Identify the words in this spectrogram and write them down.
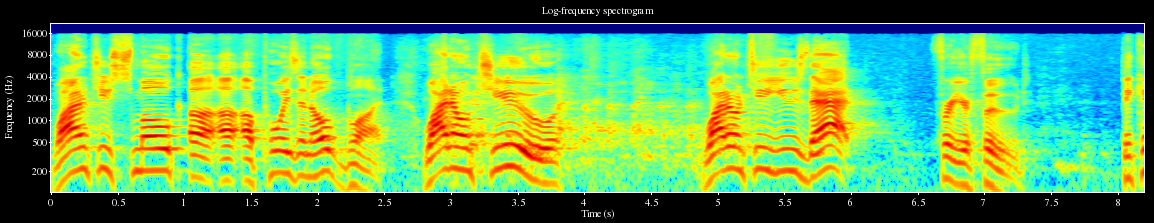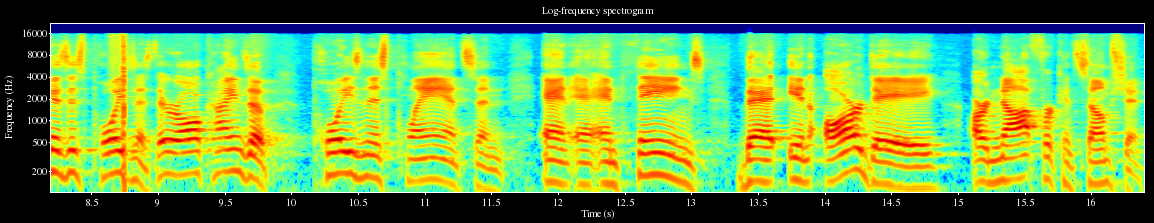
Why don't you smoke a, a, a, poison oak blunt? Why don't you why don't you use that for your food? Because it's poisonous. There are all kinds of poisonous plants and, and, and things that in our day are not for consumption.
